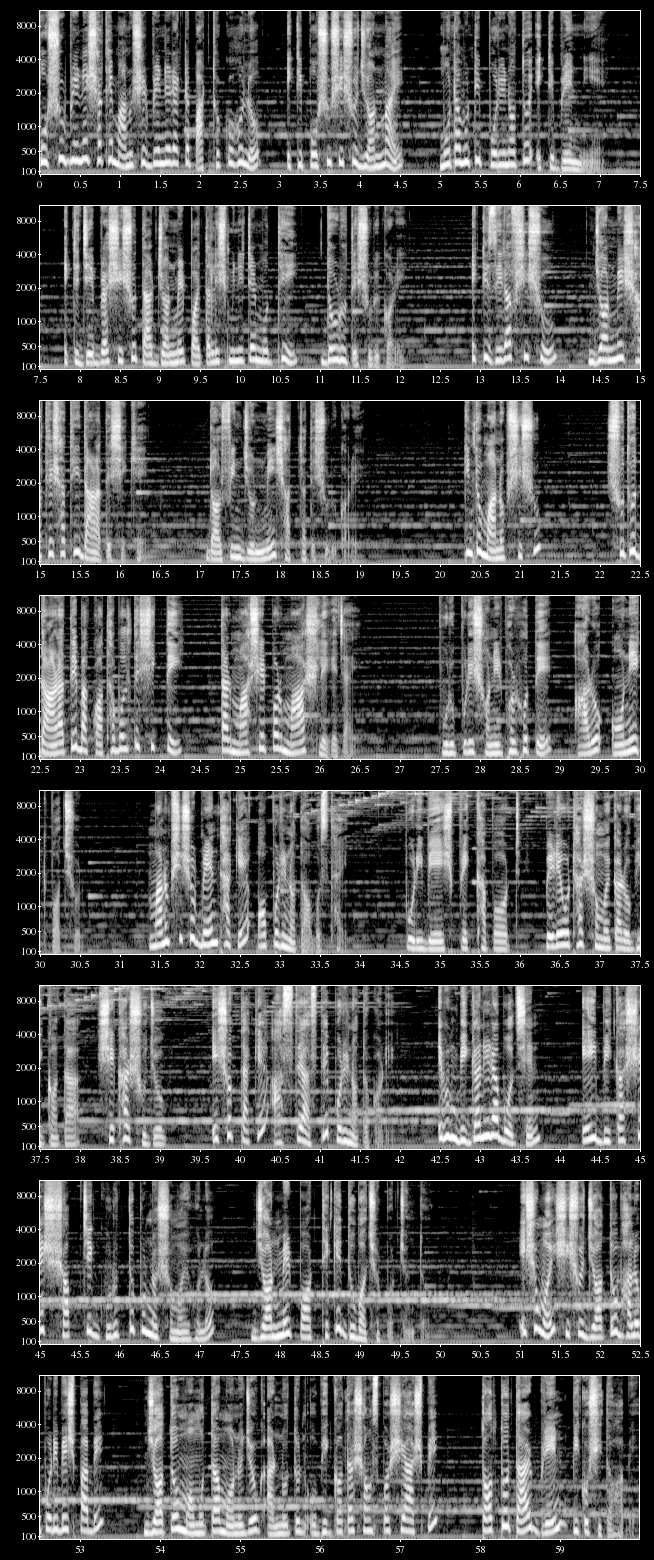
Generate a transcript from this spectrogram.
পশুর ব্রেনের সাথে মানুষের ব্রেনের একটা পার্থক্য হল, একটি পশু শিশু জন্মায় মোটামুটি পরিণত একটি ব্রেন নিয়ে। একটি জেব্রা শিশু তার জন্মের ৪৫ মিনিটের মধ্যেই দৌড়ুতে শুরু করে। একটি জিরাফ শিশু জন্মের সাথে সাথেই দাঁড়াতে শেখে। ডলফিন জন্মেই সাঁতরাতে শুরু করে। কিন্তু মানব শিশু শুধু দাঁড়াতে বা কথা বলতে শিখতেই তার মাসের পর মাস লেগে যায়। পুরোপুরি স্বনির্ভর হতে আরও অনেক বছর। মানব শিশুর ব্রেন থাকে অপরিণত অবস্থায়। পরিবেশ, প্রেক্ষাপট বেড়ে ওঠার সময়কার অভিজ্ঞতা, শেখার সুযোগ, এসব তাকে আস্তে আস্তে পরিণত করে। এবং বিজ্ঞানীরা বলছেন, এই বিকাশের সবচেয়ে গুরুত্বপূর্ণ সময় হল জন্মের পর থেকে দু বছর পর্যন্ত। এ সময় শিশু যত ভালো পরিবেশ পাবে, যত মমতা, মনোযোগ আর নতুন অভিজ্ঞতার সংস্পর্শে আসবে তত তার ব্রেন বিকশিত হবে।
